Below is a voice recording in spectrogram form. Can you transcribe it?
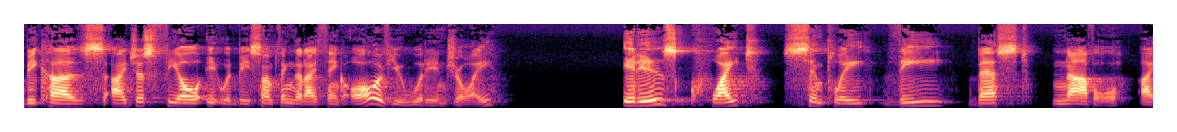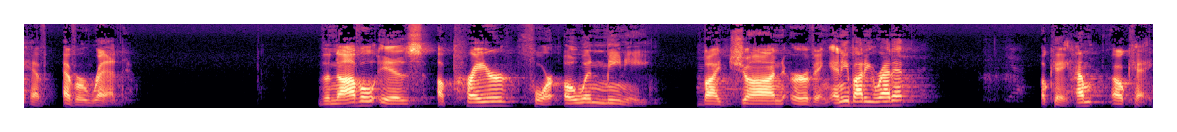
because I just feel it would be something that I think all of you would enjoy. It is quite simply the best novel I have ever read. The novel is A Prayer for Owen Meany by John Irving. Anybody read it? Okay, how, okay.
